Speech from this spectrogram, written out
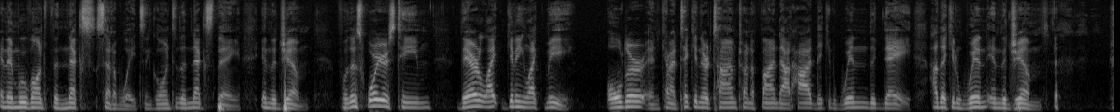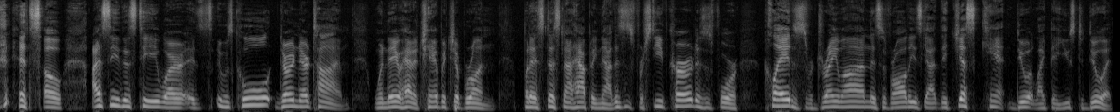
and then move on to the next set of weights and go into the next thing in the gym. For this Warriors team, they're like getting like me, older and kind of taking their time trying to find out how they can win the day, how they can win in the gym. and so I see this team where it's it was cool during their time when they had a championship run, but it's just not happening now. This is for Steve Kerr. This is for Klay, this is for Draymond, this is for all these guys. They just can't do it like they used to do it,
